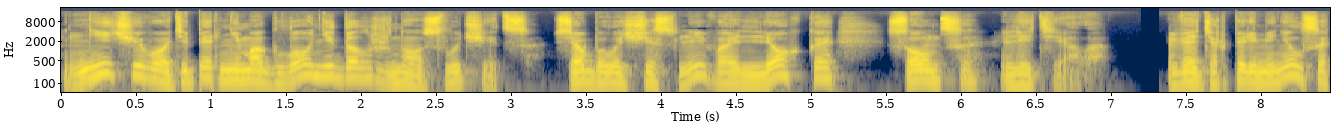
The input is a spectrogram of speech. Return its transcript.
ничего теперь не могло, не должно случиться. Все было счастливое, легкое, солнце летело. Ветер переменился,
